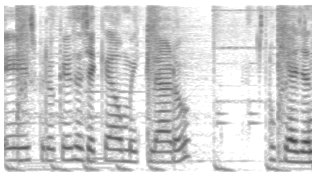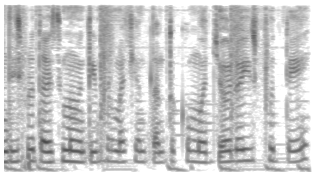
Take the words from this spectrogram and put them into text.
Eh, espero que les haya quedado muy claro, que hayan disfrutado este momento de información tanto como yo lo disfruté.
